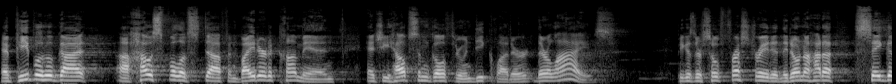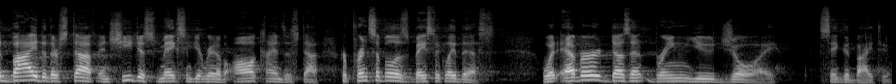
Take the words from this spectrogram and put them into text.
And people who've got a house full of stuff invite her to come in, and she helps them go through and declutter their lives because they're so frustrated. And they don't know how to say goodbye to their stuff, and she just makes them get rid of all kinds of stuff. Her principle is basically this whatever doesn't bring you joy, say goodbye to.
